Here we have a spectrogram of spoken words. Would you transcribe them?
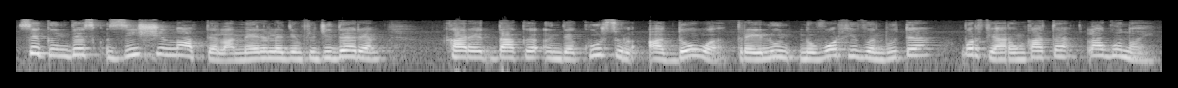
Se gândesc zi și noapte la merele din frigidere, care, dacă în decursul a două, trei luni nu vor fi vândute, vor fi aruncate la gunoi.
